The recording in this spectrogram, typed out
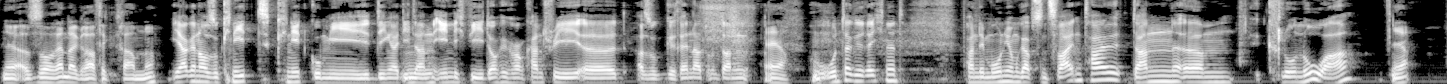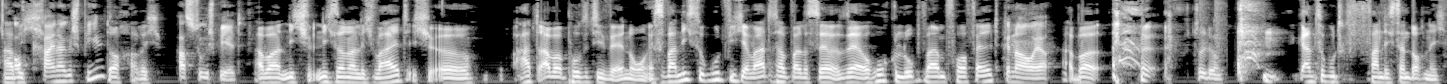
Ja, also so Rendergrafikkram, ne? Ja, genau, so Knet, Knetgummi-Dinger, die Mhm. dann ähnlich wie Donkey Kong Country, äh, also gerendert und dann Ja, ja. runtergerechnet. Pandemonium gab es einen zweiten Teil. Dann ähm, Klonoa, Ja, habe auch ich. keiner gespielt. Doch, habe ich. Hast du gespielt? Aber nicht, nicht sonderlich weit. Ich äh, hatte aber positive Erinnerungen. Es war nicht so gut, wie ich erwartet habe, weil das sehr, sehr hoch gelobt war im Vorfeld. Genau, ja. Aber Entschuldigung. Ganz so gut fand ich es dann doch nicht.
